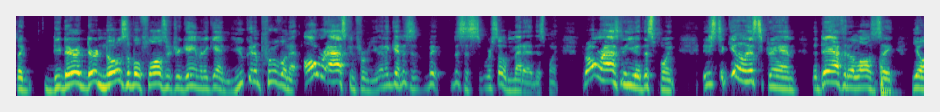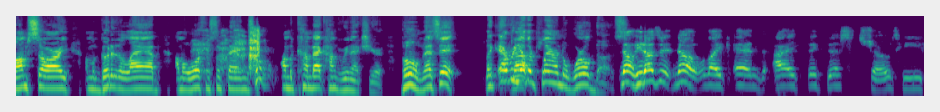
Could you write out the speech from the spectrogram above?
Like there, there are noticeable flaws with your game, and again, you can improve on that. All we're asking from you, and again, this is this is we're so meta at this point, but all we're asking you at this point is to get on Instagram the day after the loss and say, "Yo, I'm sorry. I'm gonna go to the lab. I'm gonna work on some things. I'm gonna come back hungry next year." Boom, that's it. Like every No. other player in the world does. No, he doesn't. No, like, and I think this shows he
